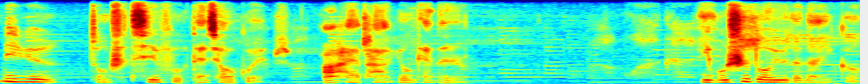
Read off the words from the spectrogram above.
命运。总是欺负胆小鬼，而害怕勇敢的人。你不是多余的那一个。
